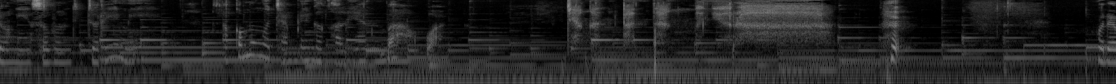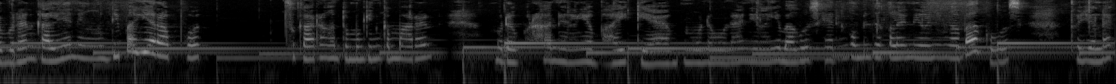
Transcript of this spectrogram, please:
Dongeng Sebelum Tidur ini, aku mau ngucapin ke kalian bahwa jangan pantang menyerah. Mudah-mudahan kalian yang di pagi rapot sekarang atau mungkin kemarin. Mudah-mudahan nilainya baik ya. Mudah-mudahan nilainya bagus ya. Dan kalau misalnya kalian nilainya nggak bagus atau jelek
